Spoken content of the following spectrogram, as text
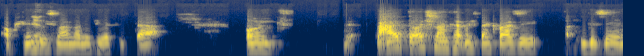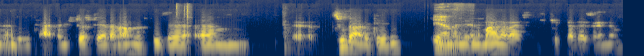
Auch Handys ja. waren noch nicht wirklich da. Und halb Deutschland hat mich dann quasi gesehen an dem Tag. Und ich durfte ja dann auch noch diese ähm, äh, Zugabe geben, die man ja normalerweise nicht gibt bei der Sendung.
